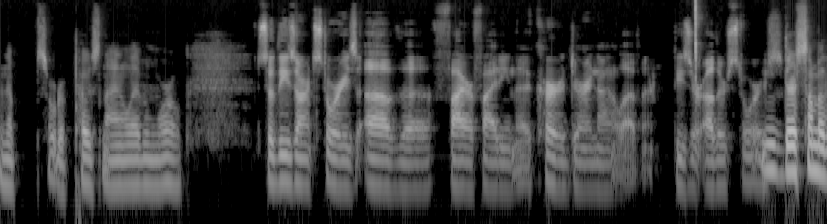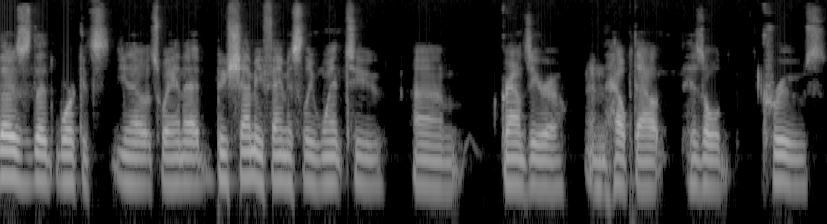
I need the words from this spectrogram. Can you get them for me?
in a sort of post 9/11 world. So these aren't stories of the firefighting that occurred during 9/11. These are other stories. There's some of those that work its you know its way, and that Buscemi famously went to um, Ground Zero and Mhm. helped out his old crews,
